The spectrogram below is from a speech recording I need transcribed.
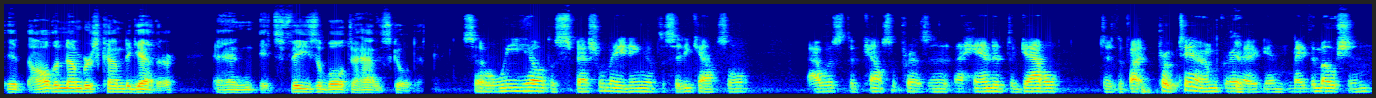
it all the numbers come together, and it's feasible to have a school district. So we held a special meeting of the city council. I was the council president. I handed the gavel to the vi- pro tem, Greg, and made the motion,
